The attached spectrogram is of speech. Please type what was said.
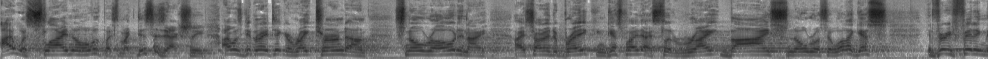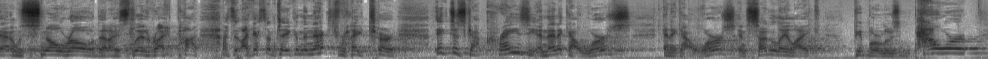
I was sliding all over the place. I'm like, this is actually, I was getting ready to take a right turn down Snow Road, and I, I started to brake, and guess what? I slid right by Snow Road. I said, well, I guess it's very fitting that it was Snow Road that I slid right by. I said, I guess I'm taking the next right turn. It just got crazy, and then it got worse, and it got worse, and suddenly, like, people are losing power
